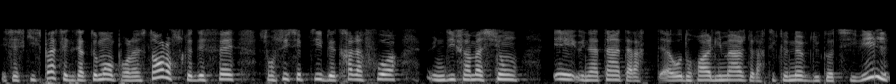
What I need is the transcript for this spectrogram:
Et c'est ce qui se passe exactement pour l'instant lorsque des faits sont susceptibles d'être à la fois une diffamation et une atteinte au droit à l'image de l'article 9 du Code civil,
